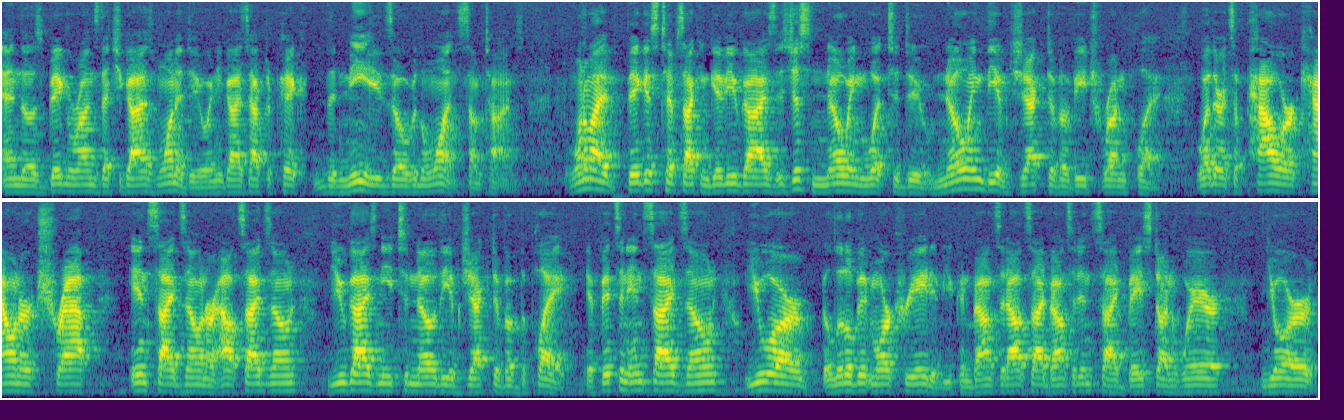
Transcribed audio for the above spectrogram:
and those big runs that you guys want to do and you guys have to pick the needs over the wants sometimes. One of my biggest tips I can give you guys is just knowing what to do, knowing the objective of each run play. Whether it's a power, counter, trap, inside zone, or outside zone, you guys need to know the objective of the play. If it's an inside zone, you are a little bit more creative. You can bounce it outside, bounce it inside based on where your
